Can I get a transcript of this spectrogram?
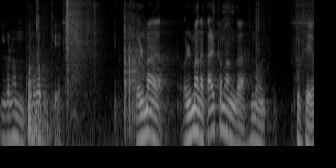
이걸 한번 박아 볼게요. 얼마나 얼마나 깔끔한가 한번 보세요.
